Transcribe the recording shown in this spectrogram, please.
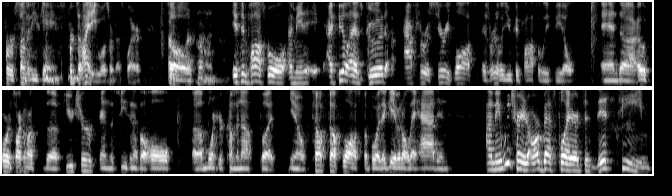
for some of these games. For tonight, he was our best player. So Oh, it's impossible. I mean, I feel as good after a series loss as really you could possibly feel. And uh, I look forward to talking about the future and the season as a whole. Uh, more here coming up, but you know, tough, tough loss. But boy, they gave it all they had. And I mean, we traded our best player to this team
